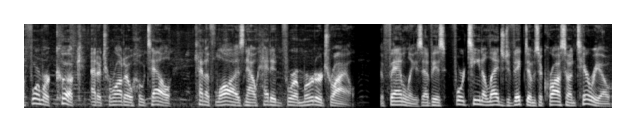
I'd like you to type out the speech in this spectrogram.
A former cook at a Toronto hotel, Kenneth Law is now headed for a murder trial. The families of his 14 alleged victims across Ontario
